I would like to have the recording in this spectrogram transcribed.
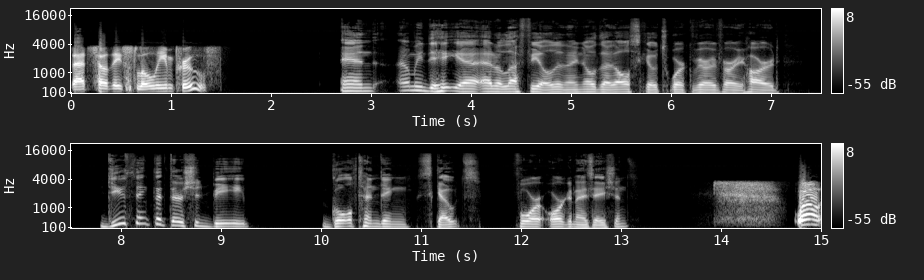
that's how they slowly improve. And I don't mean to hit you at a left field, and I know that all scouts work very, very hard. Do you think that there should be goaltending scouts for organizations? Well,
